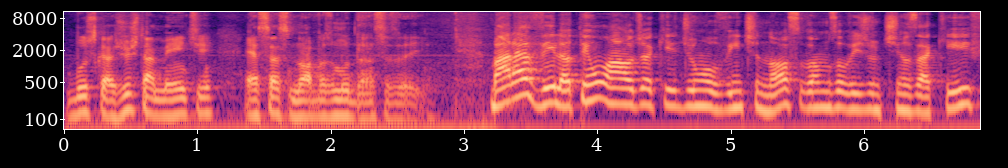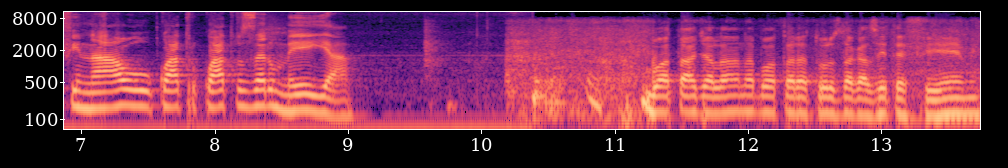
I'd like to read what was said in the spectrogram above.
busca justamente essas novas mudanças aí. Maravilha, eu tenho um áudio aqui de um ouvinte nosso, vamos ouvir juntinhos aqui, final 4406. Boa tarde, Alana. Boa tarde a todos da Gazeta FM.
